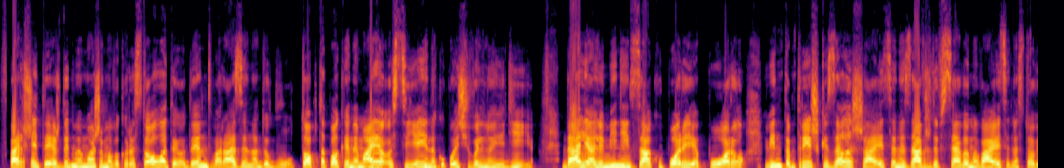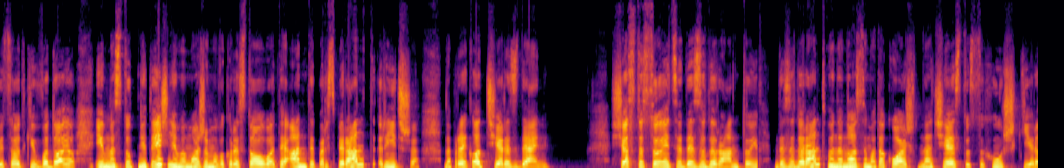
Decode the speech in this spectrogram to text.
В перший тиждень ми можемо використовувати один-два рази на добу, тобто, поки немає ось цієї накопичувальної дії. Далі алюміній закупорює пору, він там трішки залишається, не завжди все вимивається на 100% водою, і в наступні тижні ми можемо використовувати використовувати антиперспірант рідше, наприклад, через день. Що стосується дезодоранту, дезодорант ми наносимо також на чисту суху шкіру,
